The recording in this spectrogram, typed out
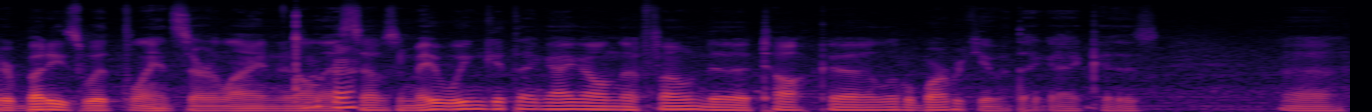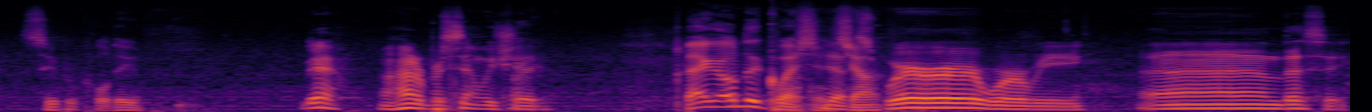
They're buddies with Lance Zierlein and all Okay. that stuff. So maybe we can get that guy on the phone to talk uh, a little barbecue with that guy because uh, super cool dude. Yeah, 100% we should. Back on to the questions, Yes. Jon. Where were we? Uh, let's see.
